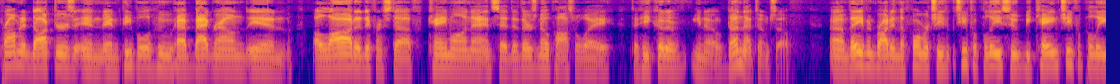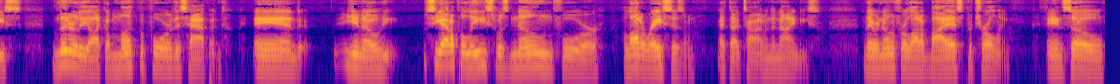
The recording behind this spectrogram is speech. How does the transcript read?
prominent doctors and, and people who have background in a lot of different stuff came on that and said that there's no possible way that he could have, you know, done that to himself. Um, they even brought in the former chief, chief of police who became chief of police literally like a month before this happened. And, you know, he, Seattle police was known for a lot of racism at that time in the 90s. They were known for a lot of biased patrolling. And so,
